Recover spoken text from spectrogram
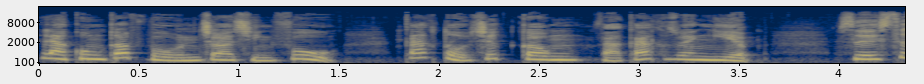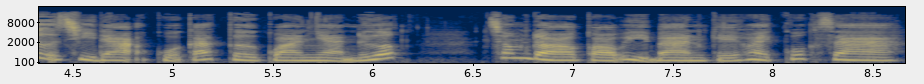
là cung cấp vốn cho chính phủ, các tổ chức công và các doanh nghiệp dưới sự chỉ đạo của các cơ quan nhà nước, trong đó có Ủy ban Kế hoạch Quốc gia.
